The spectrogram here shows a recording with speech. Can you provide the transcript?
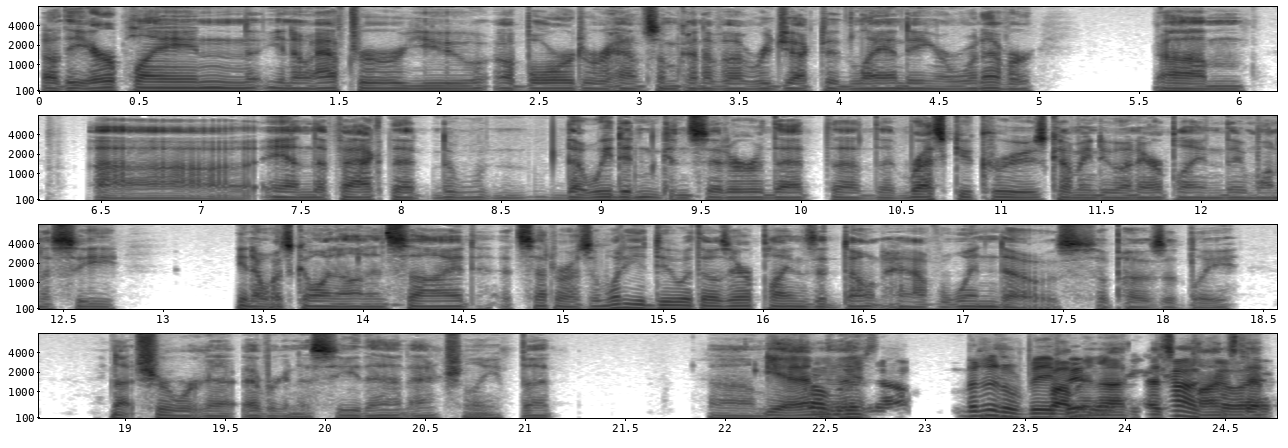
of the airplane, you know, after you abort or have some kind of a rejected landing or whatever. Um, uh, and the fact that that we didn't consider that uh, the rescue crews coming to an airplane, they want to see, you know, what's going on inside, et cetera. So, what do you do with those airplanes that don't have windows? Supposedly, not sure we're gonna, ever going to see that actually, but um, Yeah, Probably not. But it'll be a Probably bit not. like a That's cargo concept.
